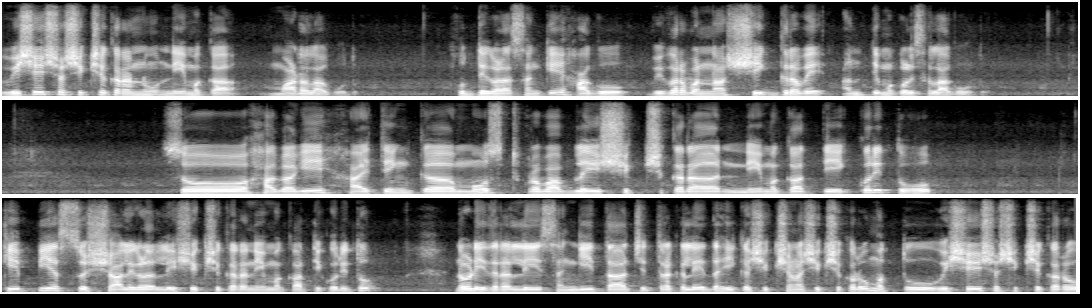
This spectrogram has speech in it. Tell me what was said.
ವಿಶೇಷ ಶಿಕ್ಷಕರನ್ನು ನೇಮಕ ಮಾಡಲಾಗುವುದು. ಹುದ್ದೆಗಳ ಸಂಖ್ಯೆ ಹಾಗೂ ವಿವರವನ್ನು ಶೀಘ್ರವೇ ಅಂತಿಮಗೊಳಿಸಲಾಗುವುದು. ಸೊ ಹಾಗಾಗಿ ಐ ಥಿಂಕ್ ಮೋಸ್ಟ್ ಪ್ರೊಬಾಬ್ಲಿ ಶಿಕ್ಷಕರ ನೇಮಕಾತಿ ಕುರಿತು ಕೆ ಪಿ ಎಸ್ ಶಾಲೆಗಳಲ್ಲಿ ಶಿಕ್ಷಕರ ನೇಮಕಾತಿ ಕುರಿತು, ನೋಡಿ, ಇದರಲ್ಲಿ ಸಂಗೀತ, ಚಿತ್ರಕಲೆ, ದೈಹಿಕ ಶಿಕ್ಷಣ ಶಿಕ್ಷಕರು ಮತ್ತು ವಿಶೇಷ ಶಿಕ್ಷಕರು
